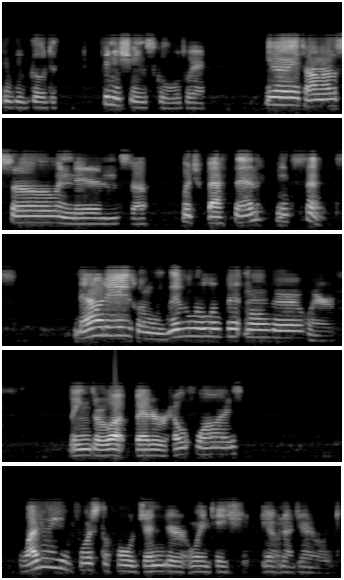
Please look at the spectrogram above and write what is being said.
they would go to finishing schools where, you know, you taught them how to sew and and stuff which back then made sense. Nowadays, when we live a little bit longer, where things are a lot better health-wise, why do we enforce the whole gender orientation, you know, not gender orientation,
